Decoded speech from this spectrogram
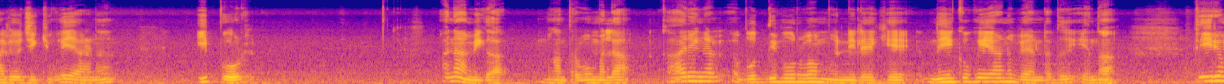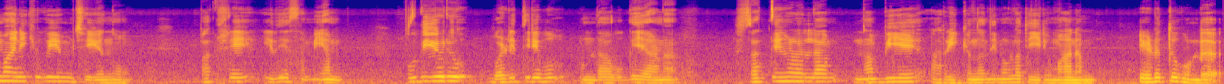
ആലോചിക്കുകയാണ് ഇപ്പോൾ അനാമിക മാത്രവുമല്ല കാര്യങ്ങൾ ബുദ്ധിപൂർവം മുന്നിലേക്ക് നീക്കുകയാണ് വേണ്ടത് എന്ന് തീരുമാനിക്കുകയും ചെയ്യുന്നു. പക്ഷേ ഇതേ സമയം പുതിയൊരു വഴിത്തിരിവ് ഉണ്ടാവുകയാണ്. സത്യങ്ങളെല്ലാം നബിയെ അറിയിക്കുന്നതിനുള്ള തീരുമാനം എടുത്തുകൊണ്ട്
